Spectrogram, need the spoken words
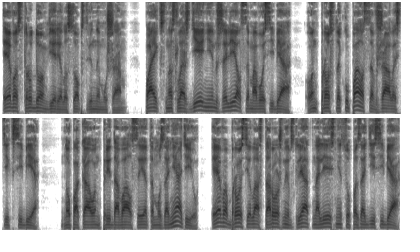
Эва с трудом верила собственным ушам. Пайк с наслаждением жалел самого себя. Он просто купался в жалости к себе. Но пока он предавался этому занятию, Эва бросила осторожный взгляд на лестницу позади себя.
